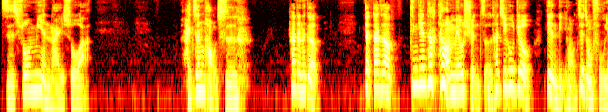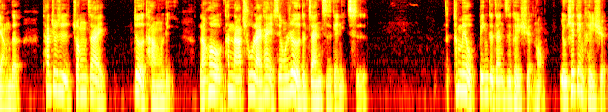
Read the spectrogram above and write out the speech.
只说面来说啊，还真好吃，它的那个。但大家知道，今天他他好像没有选择，他几乎就店里吼这种阜阳的，它就是装在热汤里，然后它拿出来，它也是用热的沾汁给你吃，它没有冰的沾汁可以选哦，有些店可以选，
